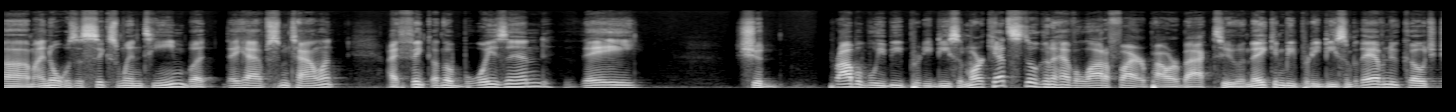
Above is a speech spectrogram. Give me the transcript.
Um, I know it was a six win team, but they have some talent. I think on the boys' end, they should probably be pretty decent. Marquette's still going to have a lot of firepower back too, and they can be pretty decent. But they have a new coach,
